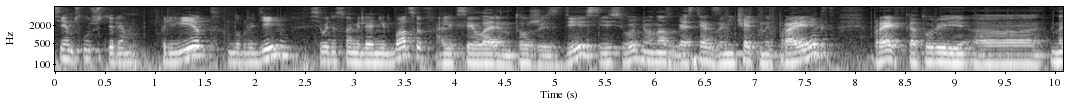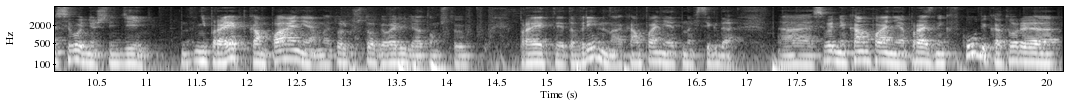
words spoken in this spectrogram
Всем слушателям привет, добрый день. Сегодня с вами Леонид Бацев. Алексей Ларин тоже здесь. И сегодня у нас в гостях замечательный проект. Проект, который э, на сегодняшний день, не проект, компания. Мы только что говорили о том, что проекты это временно, а компания это навсегда. А сегодня компания «Праздник в Кубе», которая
